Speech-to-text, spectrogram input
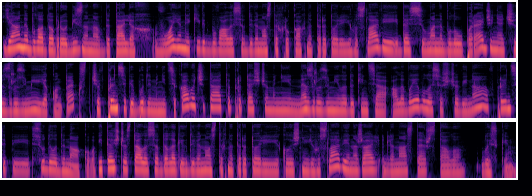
Я не була добре обізнана в деталях воєн, які відбувалися в 90-х роках на території Югославії, і десь у мене було упередження, чи зрозумію я контекст, чи в принципі буде мені цікаво читати про те, що мені не зрозуміли до кінця, але виявилося, що війна, в принципі, всюди одинакова. І те, що сталося в далеких 90-х на території колишньої Югославії, на жаль, для нас теж стало близьким.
